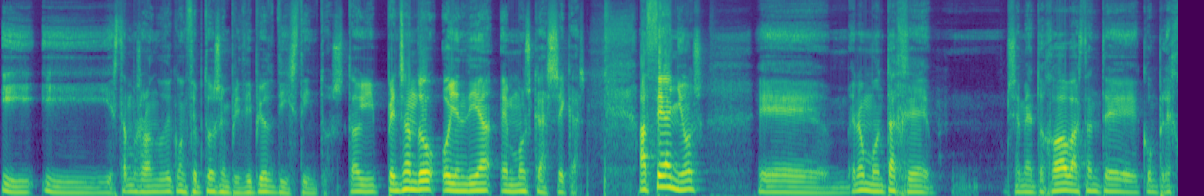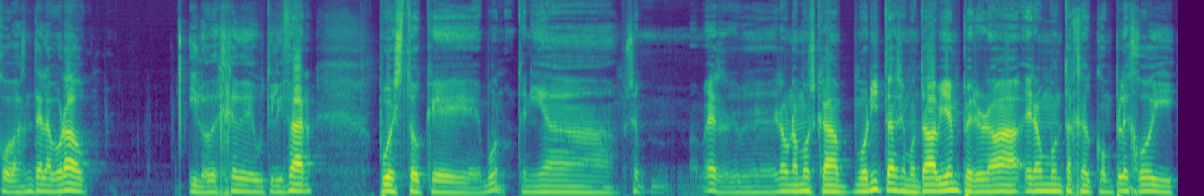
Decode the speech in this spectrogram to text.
y, estamos hablando de conceptos en principio distintos. Estoy pensando hoy en día en moscas secas. Hace años eh, era un montaje, se me antojaba bastante complejo, bastante elaborado y lo dejé de utilizar puesto que, bueno, tenía a ver, era una mosca bonita, se montaba bien, pero era, era un montaje complejo y,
